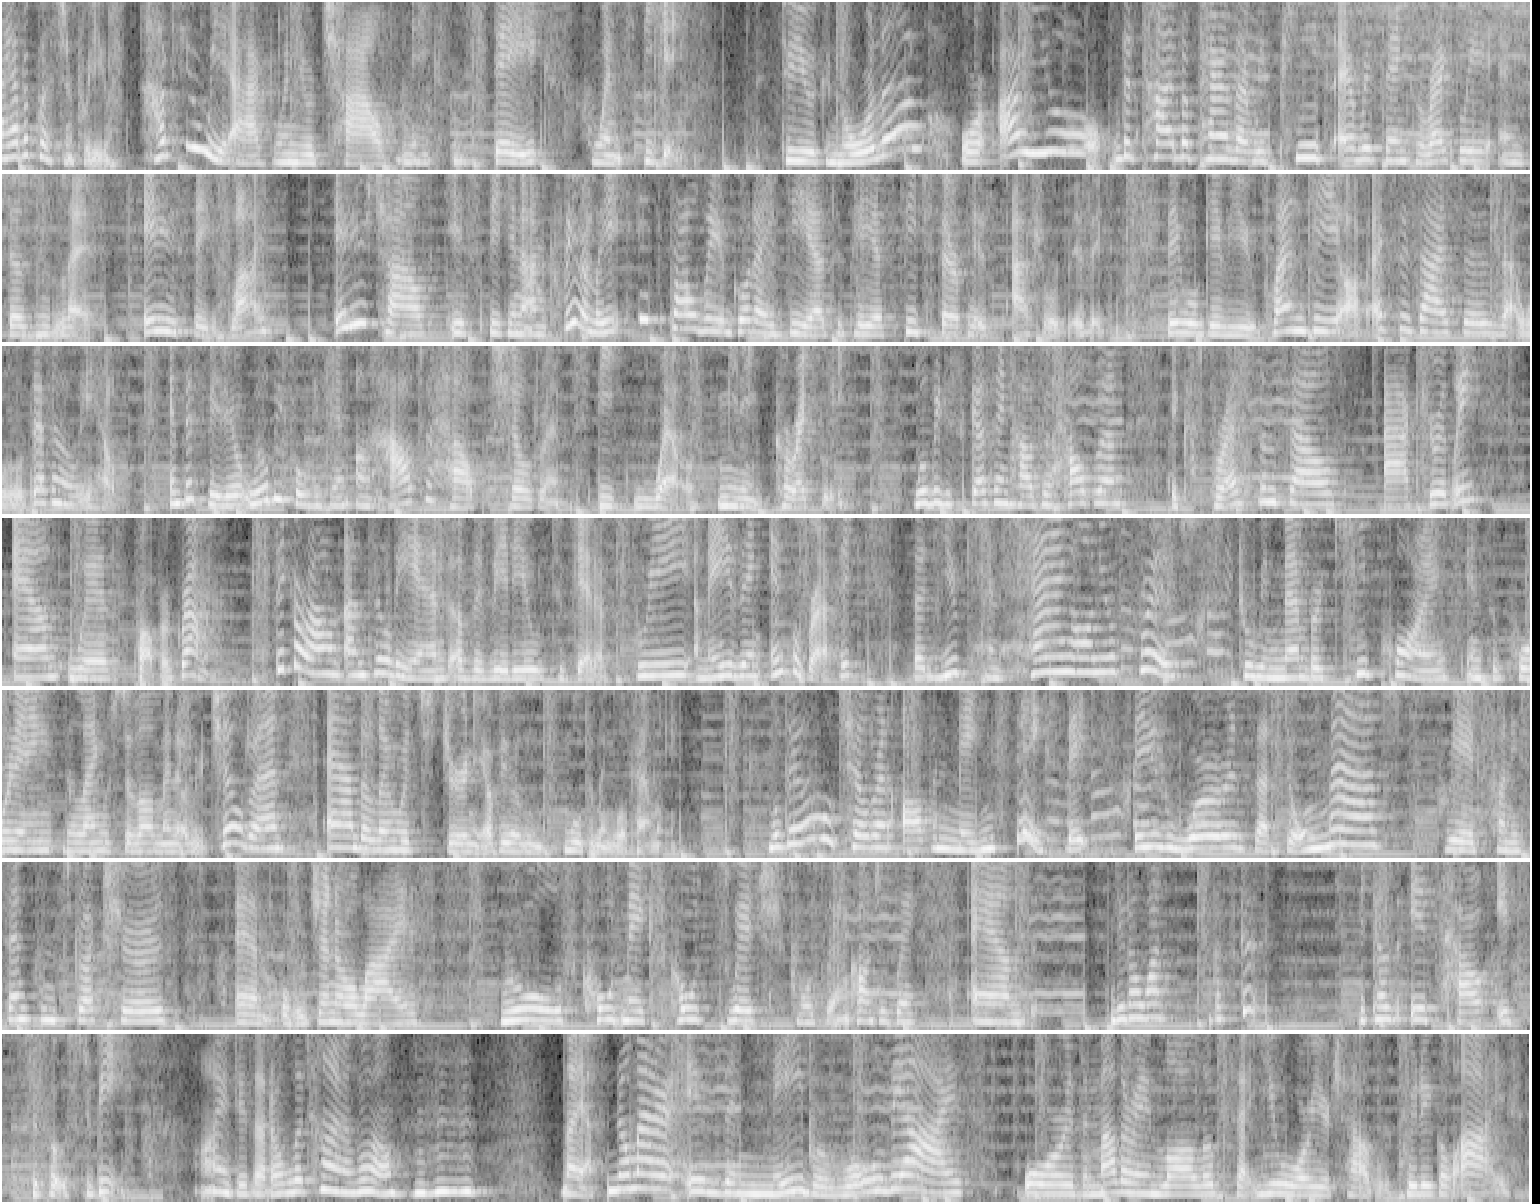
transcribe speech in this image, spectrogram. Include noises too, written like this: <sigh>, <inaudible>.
I have a question for you. How do you react when your child makes mistakes when speaking? Do you ignore them or are you the type of parent that repeats everything correctly and doesn't let any mistakes slide? If your child is speaking unclearly, it's probably a good idea to pay a speech therapist a short visit. They will give you plenty of exercises that will definitely help. In this video, we'll be focusing on how to help children speak well, meaning correctly. We'll be discussing how to help them express themselves accurately and with proper grammar. Stick around until the end of the video to get a free, amazing infographic that you can hang on your fridge to remember key points in supporting the language development of your children and the language journey of your multilingual family. Multilingual children often make mistakes. They, they use words that don't match, create funny sentence structures, um, overgeneralize, rules, code mix, code switch, mostly unconsciously, and you know what? That's good because it's how it's supposed to be. I do that all the time as well. <laughs> now, yeah, no matter if the neighbor rolls the eyes or the mother in law looks at you or your child with critical eyes,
